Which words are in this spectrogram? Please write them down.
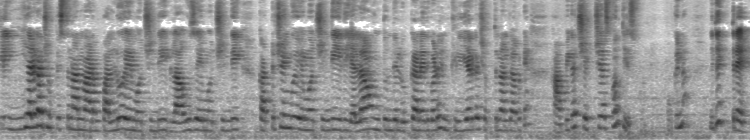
క్లియర్గా చూపిస్తున్నాను మేడం. పళ్ళు ఏమొచ్చింది బ్లౌజ్ ఏమొచ్చింది కట్టు చెంగు ఏమొచ్చింది ఇది ఎలా ఉంటుంది లుక్ అనేది కూడా నేను క్లియర్గా చెప్తున్నాను కాబట్టి హ్యాపీగా చెక్ చేసుకొని తీసుకోండి. ఓకేనా ఇది థ్రెడ్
